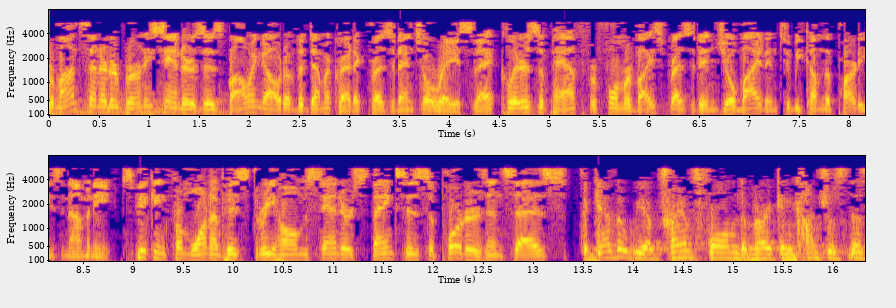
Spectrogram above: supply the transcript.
Vermont Senator Bernie Sanders is bowing out of the Democratic presidential race. That clears the path for former Vice President Joe Biden to become the party's nominee. Speaking from one of his three homes, Sanders thanks his supporters and says, Together we have transformed American consciousness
